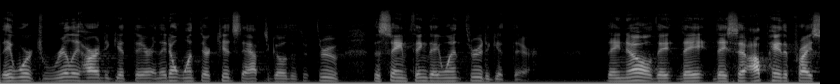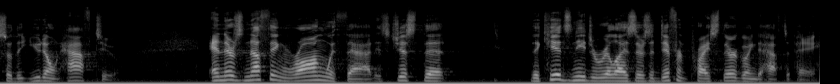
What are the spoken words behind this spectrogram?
They worked really hard to get there, and they don't want their kids to have to go through the same thing they went through to get there. They know, they, they, they said, I'll pay the price so that you don't have to. And there's nothing wrong with that. It's just that the kids need to realize there's a different price they're going to have to pay.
